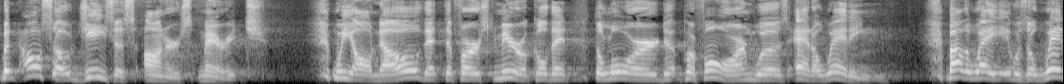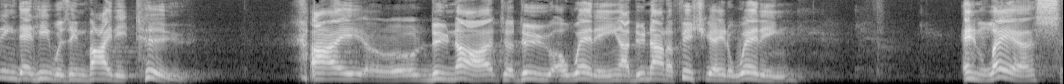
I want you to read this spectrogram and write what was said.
But also, Jesus honors marriage. We all know that the first miracle that the Lord performed was at a wedding. By the way, it was a wedding that he was invited to. I uh, do not uh, do a wedding, I do not officiate a wedding unless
